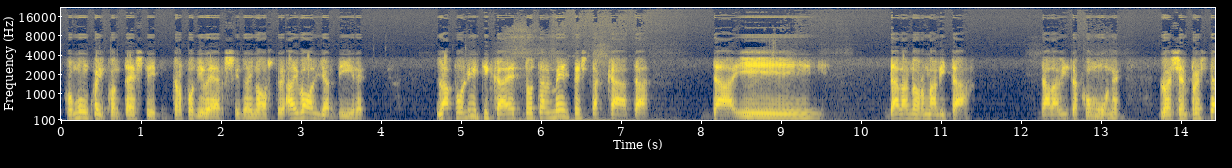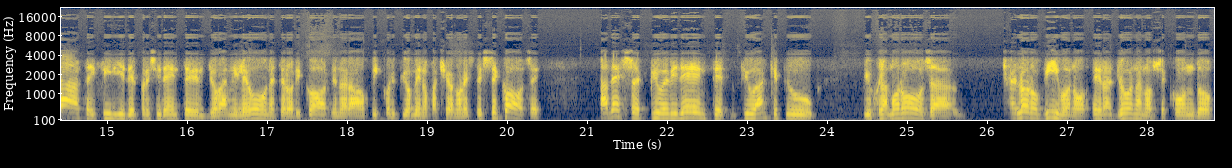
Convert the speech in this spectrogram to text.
comunque in contesti troppo diversi dai nostri. Hai voglia a dire la politica è totalmente staccata dai, dalla normalità, dalla vita comune. Lo è sempre stata, i figli del presidente Giovanni Leone, te lo ricordi, noi eravamo piccoli, più o meno facevano le stesse cose. Adesso è più evidente, più, anche più, più clamorosa, cioè loro vivono e ragionano secondo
